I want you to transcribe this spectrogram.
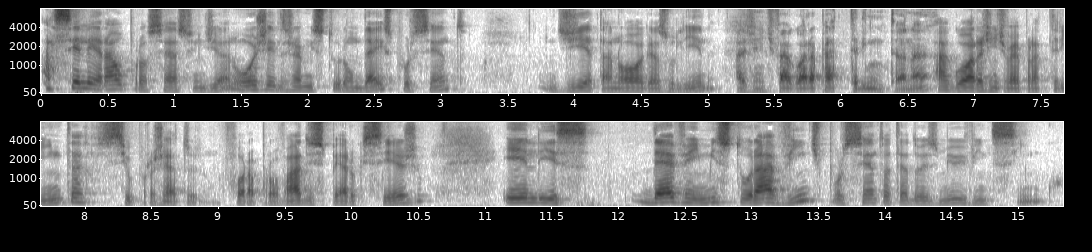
a acelerar o processo indiano. Hoje eles já misturam 10% de etanol a gasolina. A gente vai agora para 30, né? Agora a gente vai para 30, se o projeto for aprovado, espero que seja. Eles devem misturar 20% até 2025.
